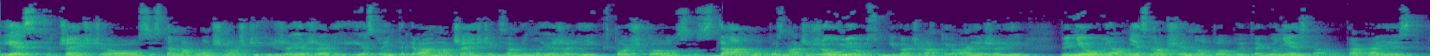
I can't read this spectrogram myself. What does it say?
jest część o systemach łączności i że jeżeli jest to integralna część egzaminu, jeżeli ktoś to zda, no to znaczy, że umie obsługiwać radio, a jeżeli by nie umiał, nie znał się, no to by tego nie zdał. Taka jest,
